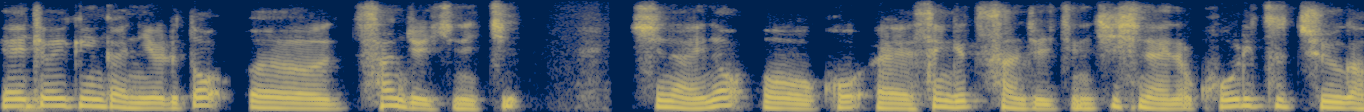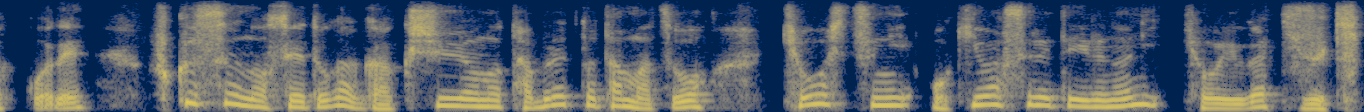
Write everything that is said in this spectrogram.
えー教育委員会によると、うー31日、市内の、えー先月31日、市内の公立中学校で複数の生徒が学習用のタブレット端末を教室に置き忘れているのに教諭が気づき、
